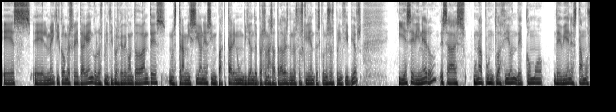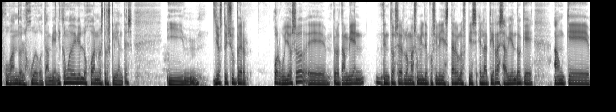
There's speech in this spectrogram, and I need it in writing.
es el Make E-Commerce Great Again, con los principios que te he contado antes. Nuestra misión es impactar en un billón de personas a través de nuestros clientes con esos principios. Y ese dinero, esa es una puntuación de cómo de bien estamos jugando el juego también y cómo de bien lo juegan nuestros clientes. Y yo estoy súper orgulloso, eh, pero también intento ser lo más humilde posible y estar los pies en la tierra sabiendo que aunque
